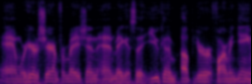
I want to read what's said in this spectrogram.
and we're here to share information and make it so that you can up your farming game.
